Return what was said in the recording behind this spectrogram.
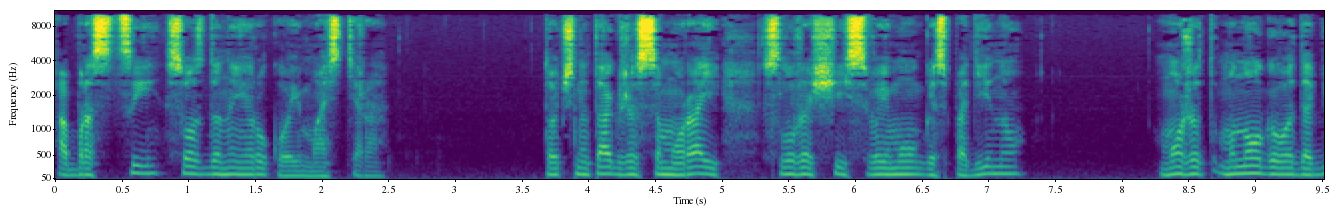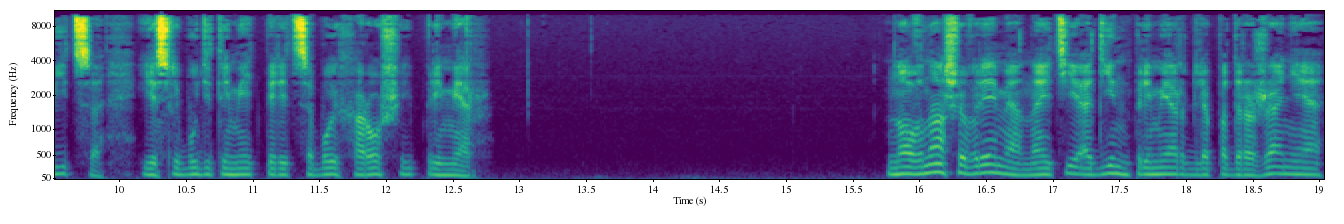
образцы, созданные рукой мастера. Точно так же самурай, служащий своему господину, может многого добиться, если будет иметь перед собой хороший пример. Но в наше время найти один пример для подражания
